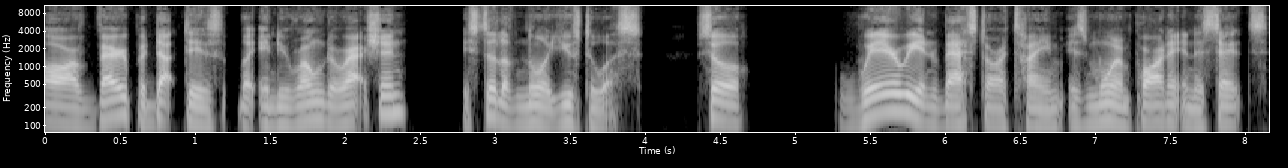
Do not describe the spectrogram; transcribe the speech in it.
are very productive but in the wrong direction, it's still of no use to us. So where we invest our time is more important in the sense,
